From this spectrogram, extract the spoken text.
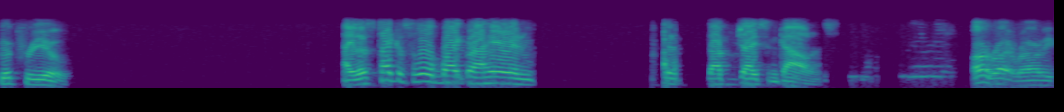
Good for you. Hey, let's take us a little break right here and Dr. Jason Collins. All right, Rowdy.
